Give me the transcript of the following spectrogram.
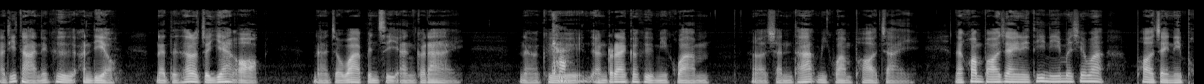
อธิษฐานนี่คืออันเดียวนะแต่ถ้าเราจะแยกออกนะจะว่าเป็นสี่อันก็ได้นะคืออันแรกก็คือมีความชันทะมีความพอใจนะความพอใจในที่นี้ไม่ใช่ว่าพอใจในผ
